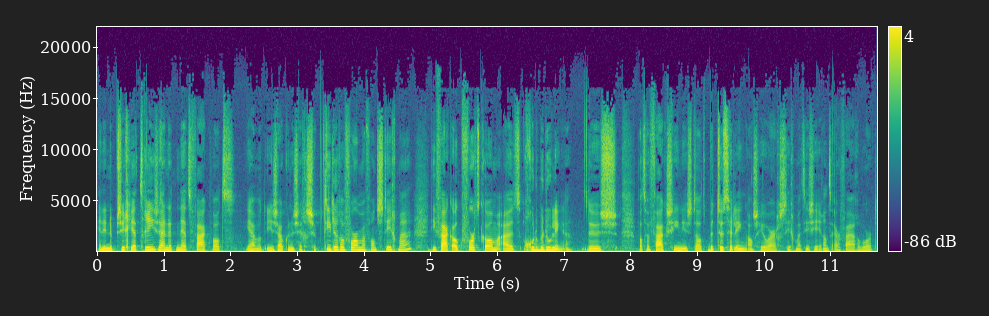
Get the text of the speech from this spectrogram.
En in de psychiatrie zijn het net vaak wat ja, wat je zou kunnen zeggen, subtielere vormen van stigma, die vaak ook voortkomen uit goede bedoelingen. Dus wat we vaak zien is dat betutteling als heel erg stigmatiserend ervaren wordt.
